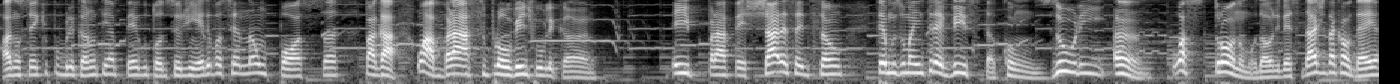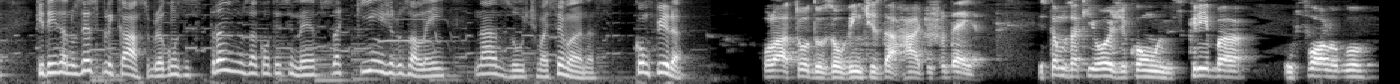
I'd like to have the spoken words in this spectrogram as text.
A não ser que o publicano tenha pego todo o seu dinheiro e você não possa pagar. Um abraço pro ouvinte publicano. E para fechar essa edição, temos uma entrevista com Zuri An, o astrônomo da Universidade da Caldeia, que tenta nos explicar sobre alguns estranhos acontecimentos aqui em Jerusalém nas últimas semanas. Confira! Olá a todos, ouvintes da Rádio Judéia. Estamos aqui hoje com o escriba, ufólogo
